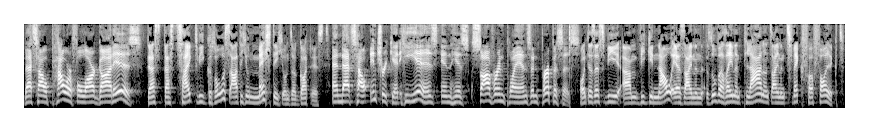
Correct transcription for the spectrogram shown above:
That's how powerful our God is. Das, das zeigt, wie großartig und mächtig unser Gott ist. And that's how intricate he is in his sovereign plans and purposes. Und das ist, wie, ähm, wie genau er seinen souveränen Plan und seinen Zweck verfolgt.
